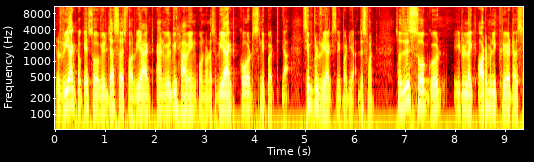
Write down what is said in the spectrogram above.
react okay? So we'll just search for react and we'll be having one known as react code snippet. Yeah simple react snippet. Yeah this one. So this is so good it will like automatically create us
